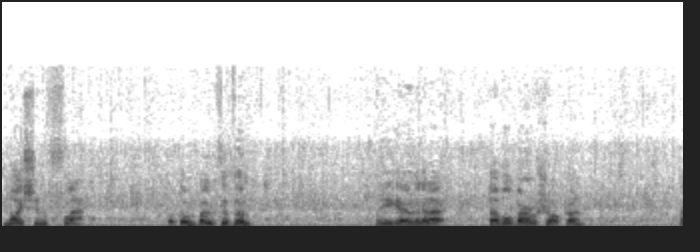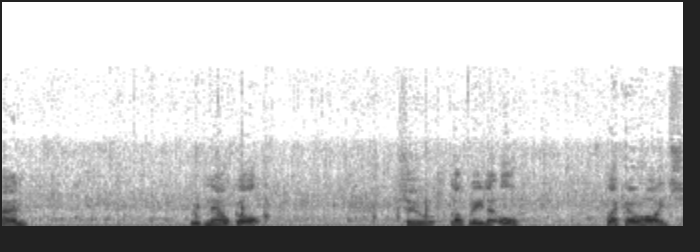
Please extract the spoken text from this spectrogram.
nice and flat. I've done both of them. There you go, look at that. Double barrel shotgun. And we've now got two lovely little pleco hides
